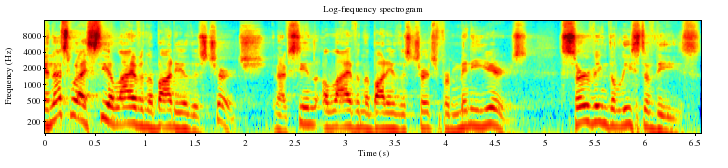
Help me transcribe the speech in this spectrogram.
And that's what I see alive in the body of this church. And I've seen alive in the body of this church for many years, serving the least of these.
